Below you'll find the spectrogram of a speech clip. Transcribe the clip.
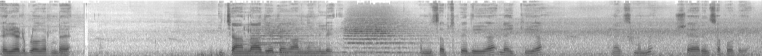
കരിയാട് ബ്ലോഗറിന്റെ ഈ ചാനൽ ആദ്യമായിട്ട് കാണുന്നെങ്കിൽ ഒന്ന് സബ്സ്ക്രൈബ് ചെയ്യുക ലൈക്ക് ചെയ്യുക. മാക്സിമം ഒന്ന് ഷെയർ ചെയ്ത് സപ്പോർട്ട് ചെയ്യുക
